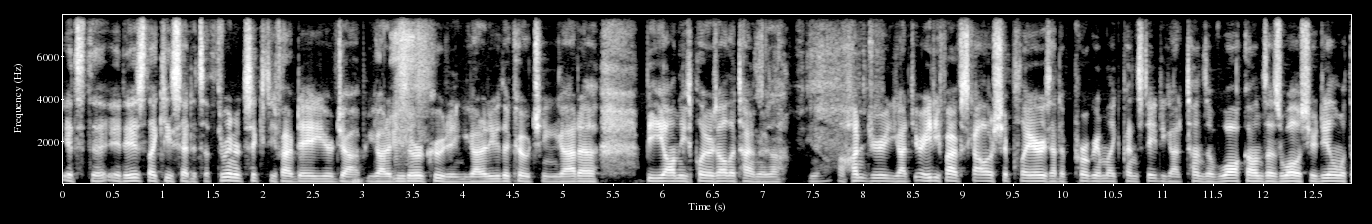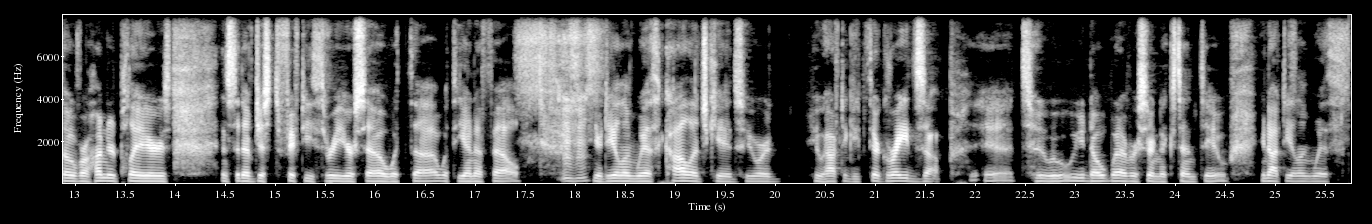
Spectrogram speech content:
it's the it is like he said it's a 365 day a year job you got to do the recruiting you got to do the coaching you got to be on these players all the time there's a you know 100 you got your 85 scholarship players at a program like penn state you got tons of walk-ons as well so you're dealing with over 100 players instead of just 53 or so with uh, with the nfl mm-hmm. you're dealing with college kids who are who have to keep their grades up uh, to you know whatever certain extent to you're not dealing with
